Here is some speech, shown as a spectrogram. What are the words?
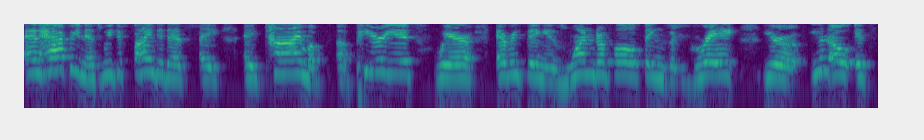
and happiness. We defined it as a a time, a, a period where everything is wonderful, things are great. You're you know it's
